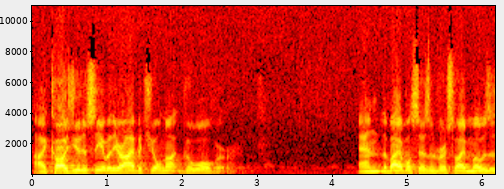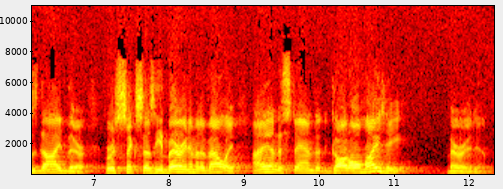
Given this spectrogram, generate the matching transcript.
I cause you to see it with your eye, but you'll not go over. And the Bible says in verse 5, Moses died there. Verse 6 says he buried him in a valley. I understand that God Almighty buried him.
